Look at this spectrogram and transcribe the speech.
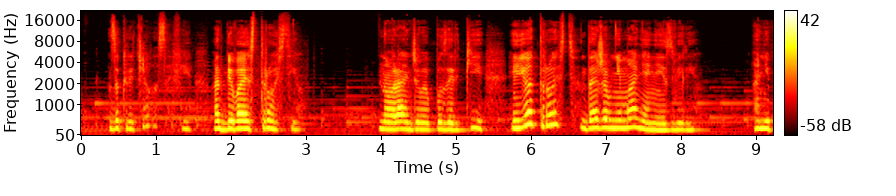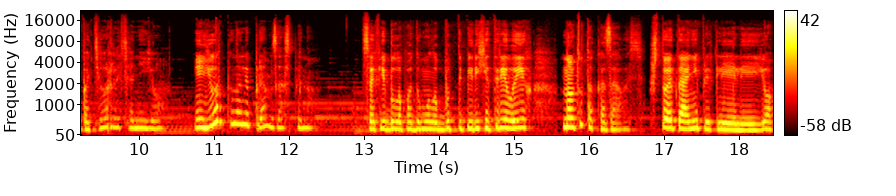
— закричала Софи, отбиваясь тростью. Но оранжевые пузырьки ее трость даже внимания не извели. Они потерлись о нее и юркнули прямо за спину. Софи было подумала, будто перехитрила их, но тут оказалось, что это они приклеили ее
